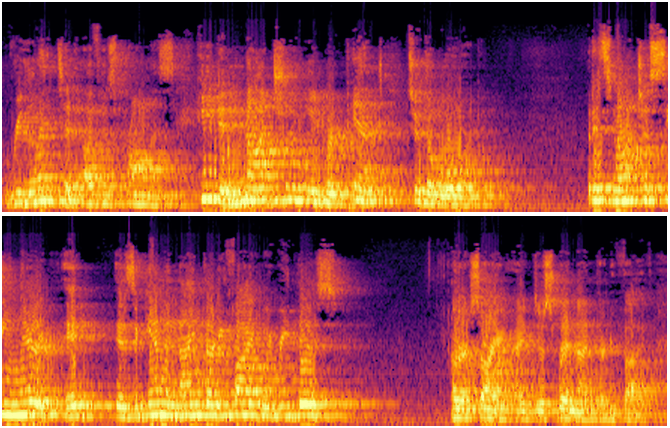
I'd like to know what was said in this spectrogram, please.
relented of his promise. He did not truly repent to the Lord. But it's not just seen there. It is again in 935, we read this. Or, sorry, I just read 935.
